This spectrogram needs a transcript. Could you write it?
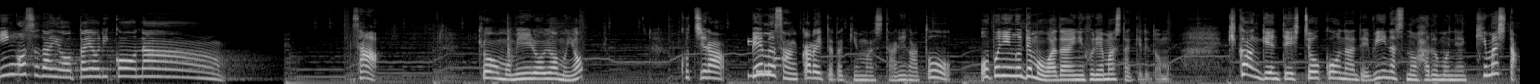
リンゴスだよお便りコーナー。さあ今日もメールを読むよ。こちらベムさんから頂きました。ありがとう。オープニングでも話題に触れましたけれども。期間限定視聴コーナーでヴィーナスのハルモニア聞きました。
